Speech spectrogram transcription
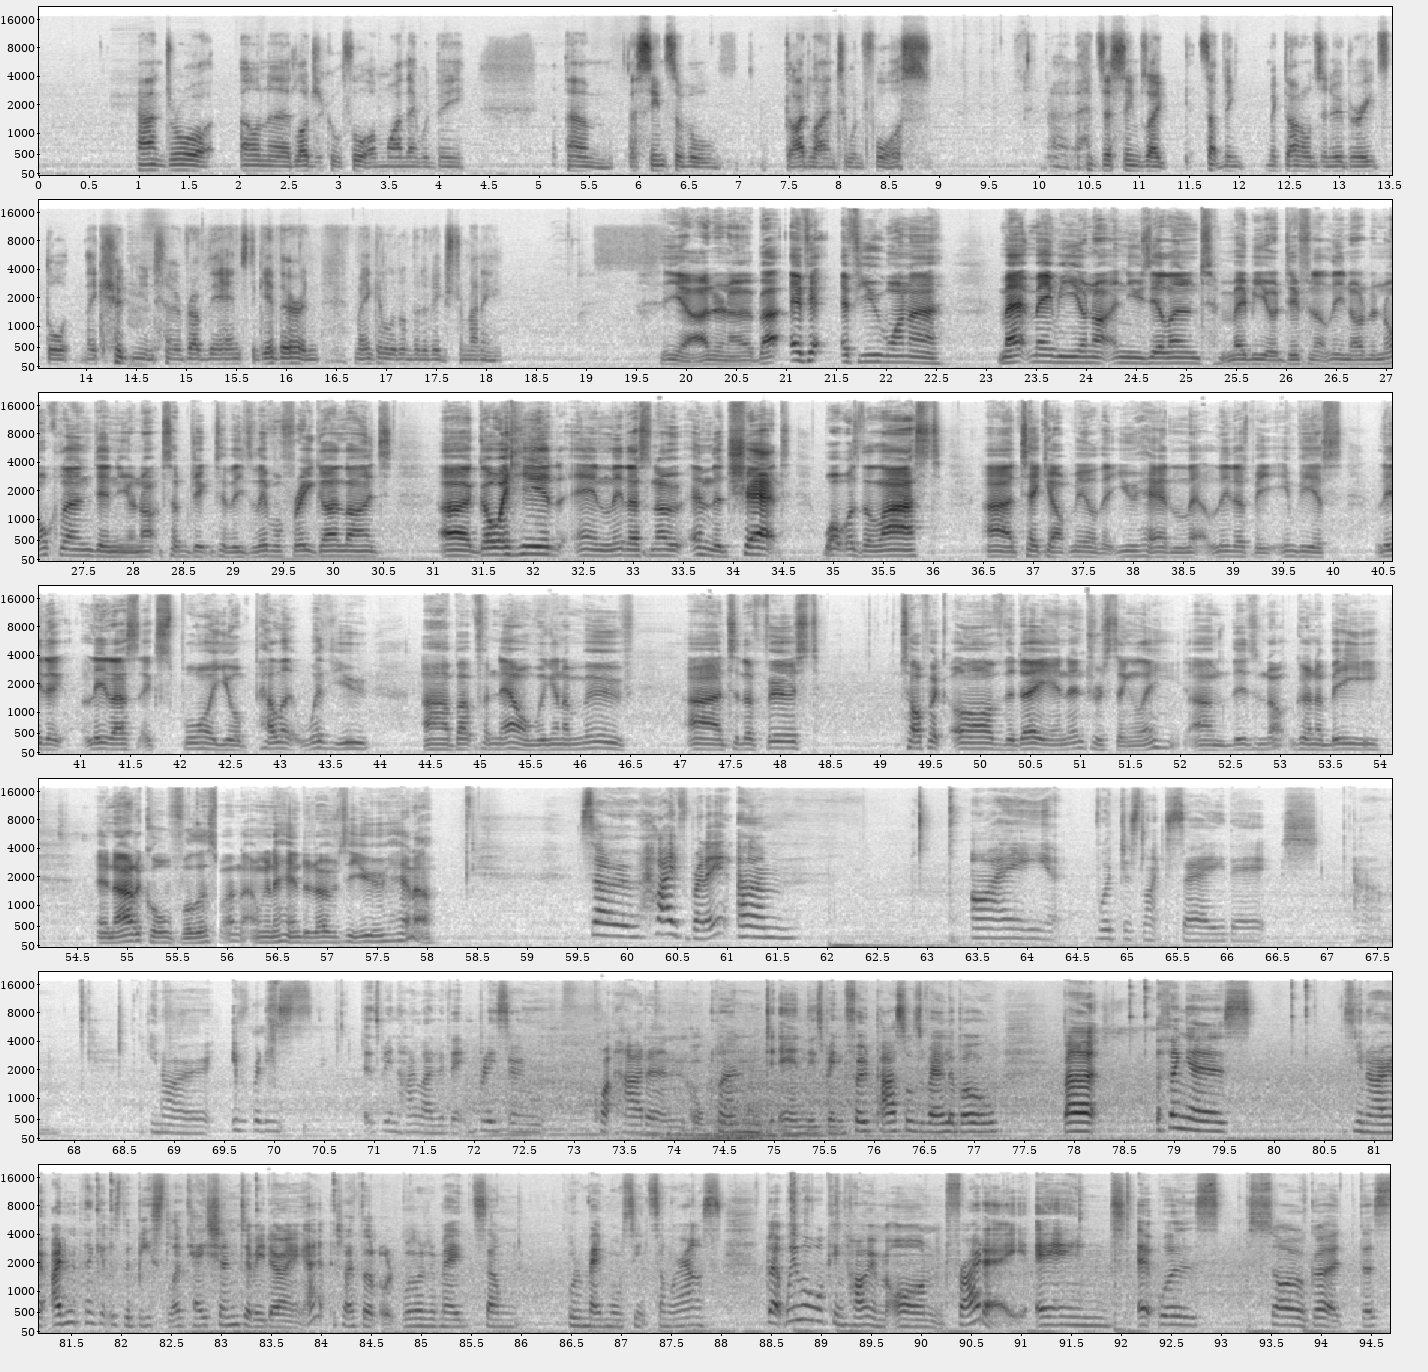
Can't draw on a logical thought on why that would be um, a sensible guideline to enforce. Uh, it just seems like something McDonald's and Uber Eats thought they could, you know, rub their hands together and make a little bit of extra money. Yeah, I don't know. But if if you wanna, ma- maybe you're not in New Zealand, maybe you're definitely not in Auckland, and you're not subject to these level three guidelines. Uh, go ahead and let us know in the chat what was the last uh, takeout meal that you had. Let, let us be envious. Let it, let us explore your palate with you. Uh, but for now, we're gonna move uh, to the first topic of the day, and interestingly, um, there's not going to be an article for this one. I'm going to hand it over to you, Hannah. So, hi everybody. Um, I would just like to say that, um, you know, everybody's, it's been highlighted that everybody's doing quite hard in Auckland and there's been food parcels available. But the thing is, you know, I didn't think it was the best location to be doing it. So I thought it would have made some, would have made more sense somewhere else. But we were walking home on Friday, and it was so good. This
